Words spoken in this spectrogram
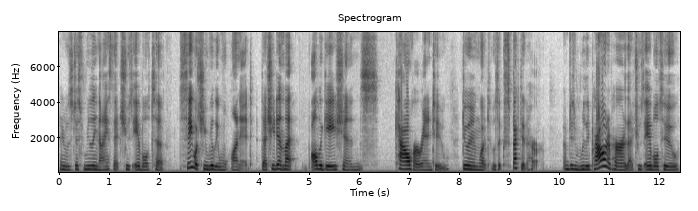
And it was just really nice that she was able to say what she really wanted, that she didn't let obligations cow her into doing what was expected of her. I'm just really proud of her that she was able to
